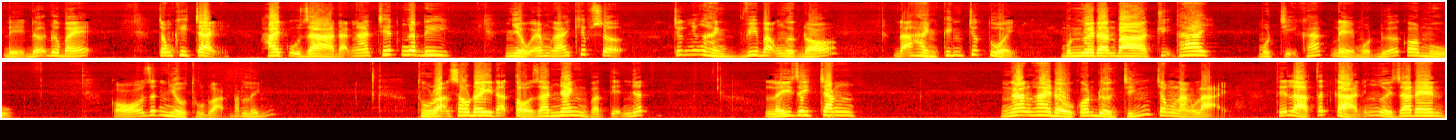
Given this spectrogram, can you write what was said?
để đỡ đứa bé. Trong khi chạy, hai cụ già đã ngã chết ngất đi. Nhiều em gái khiếp sợ trước những hành vi bạo ngược đó đã hành kinh trước tuổi. Một người đàn bà trụy thai, một chị khác đẻ một đứa con mù. Có rất nhiều thủ đoạn bắt lính. Thủ đoạn sau đây đã tỏ ra nhanh và tiện nhất. Lấy dây trăng ngang hai đầu con đường chính trong làng lại. Thế là tất cả những người da đen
